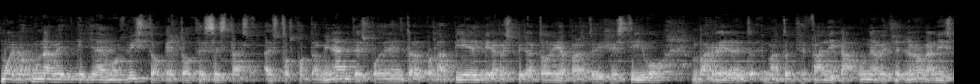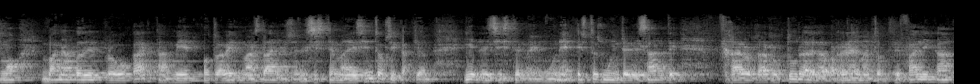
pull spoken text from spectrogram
Bueno, una vez que ya hemos visto que entonces estos contaminantes pueden entrar por la piel, vía respiratoria, aparato digestivo, barrera hematoencefálica, una vez en el organismo van a poder provocar también otra vez más daños en el sistema de desintoxicación y en el sistema inmune. Esto es muy interesante Fijaros, la ruptura de la barrera hematoencefálica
